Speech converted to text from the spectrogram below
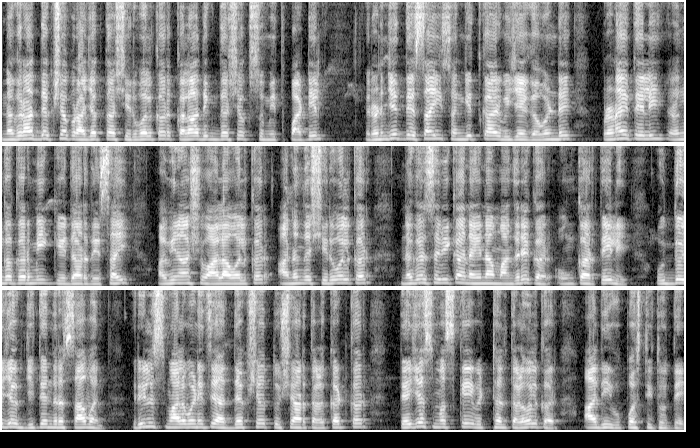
नगराध्यक्ष प्राजक्ता शिरवलकर कला दिग्दर्शक सुमित पाटील रणजित देसाई संगीतकार विजय गवंडे प्रणय तेली रंगकर्मी केदार देसाई अविनाश वालावलकर आनंद शिरवलकर नगरसेविका नयना मांजरेकर ओंकार तेली उद्योजक जितेंद्र सावंत रील्स मालवणीचे अध्यक्ष तुषार तळकटकर तेजस मस्के विठ्ठल तळवलकर आदी उपस्थित होते.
